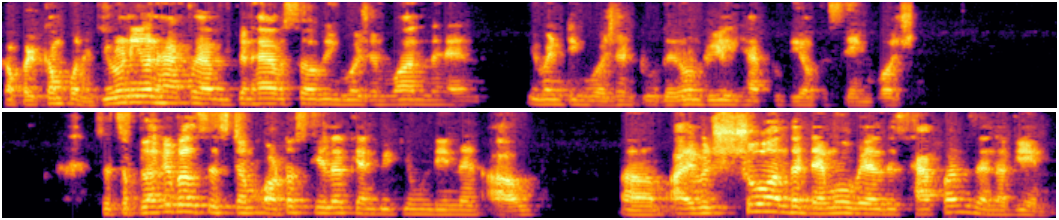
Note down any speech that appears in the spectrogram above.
coupled components. You don't even have to have, you can have a serving version one and eventing version two. They don't really have to be of the same version. So it's a pluggable system. Autoscaler can be tuned in and out. Um, I will show on the demo where this happens. And again,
